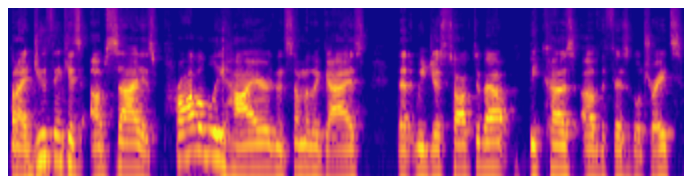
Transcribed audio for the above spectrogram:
But I do think his upside is probably higher than some of the guys that we just talked about because of the physical traits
